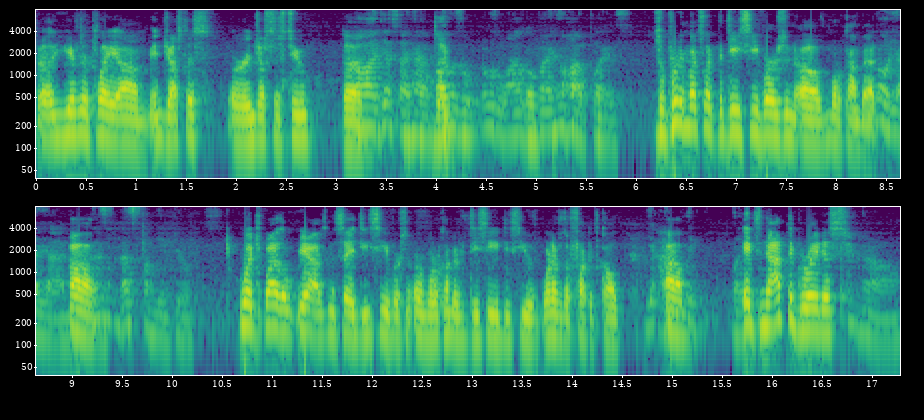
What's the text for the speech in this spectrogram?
you ever play um, Injustice or Injustice Two? The Oh, I guess I have. But like- it was a, it was a while ago, but I know how it plays. So pretty much like the DC version of Mortal Kombat. Oh yeah, yeah. Um, that's, that's a game too. Which, by the yeah, I was gonna say DC version or Mortal Kombat DC, DC, whatever the fuck it's called. Yeah, I don't um, think, like, It's not the greatest. no.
